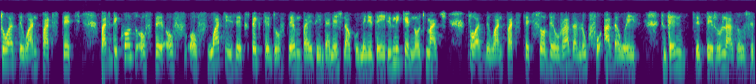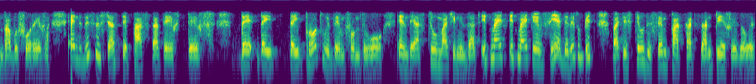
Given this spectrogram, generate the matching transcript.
towards the one-part state. But because of the of, of what is expected of them by the international community, they really cannot march towards the one-part state. So they would rather look for other ways then be the rulers of Zimbabwe forever. And this is just a path that they've, they've they, they they brought with them from the war, and they are still marching in that. It might it might have veered a little bit, but it's still the same path that ZANU PF has always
